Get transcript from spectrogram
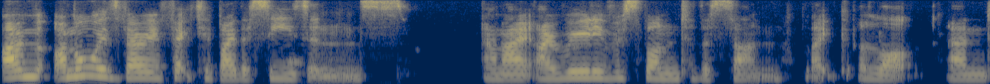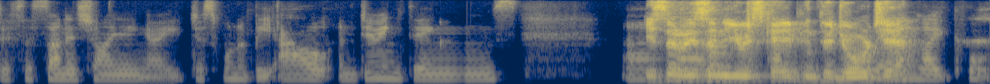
I'm I'm always very affected by the seasons, and I I really respond to the sun like a lot. And if the sun is shining, I just want to be out and doing things. Is the reason you Um, escape into Georgia? Like well,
